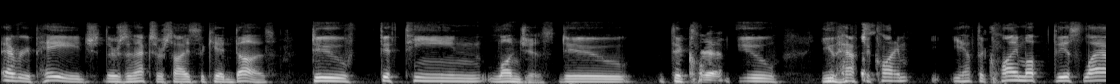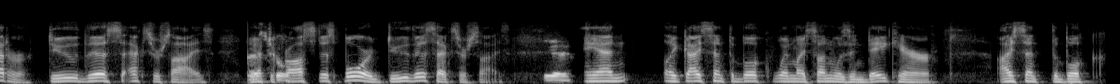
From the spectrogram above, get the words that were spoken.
every page there's an exercise the kid does. Do 15 lunges. Do to cl- Yeah. do you have to climb you have to climb up this ladder. Do this exercise. You That's have to cool. cross this board. Do this exercise. Yeah. And like I sent the book when my son was in daycare. I sent the book,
